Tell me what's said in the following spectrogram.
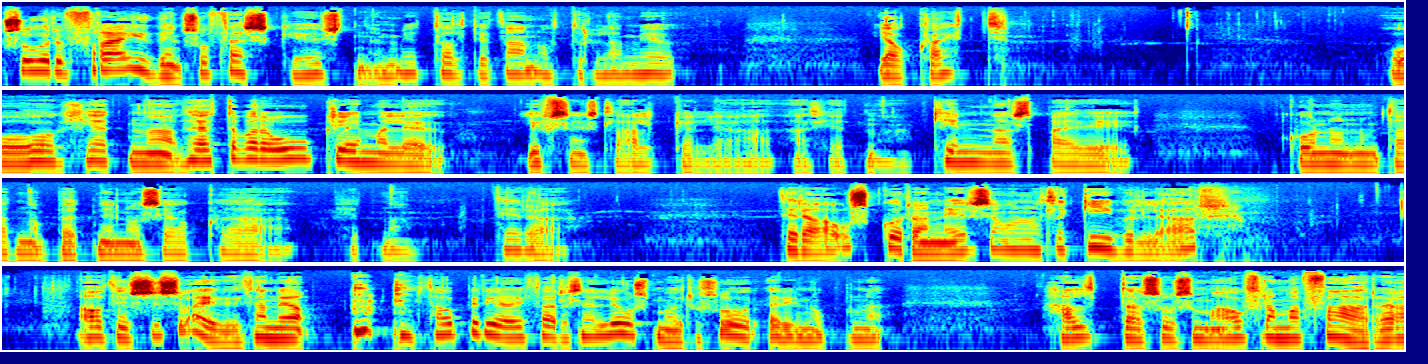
svo eru fræðin svo fersk í hausnum, ég taldi það náttúrulega mjög jákvægt og hérna þetta var ógleimaleg lífseinsla algjörlega að, að hérna kynnast bæði konunum þarna á börnin og sjá hvaða hérna þeirra, þeirra áskoranir sem var náttúrulega gífurlegar á þessu svæði. Þannig að þá byrjaði ég að fara sem ljósmaður og svo er ég nú búin að halda svo sem áfram að fara.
